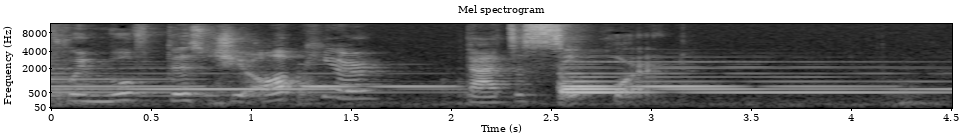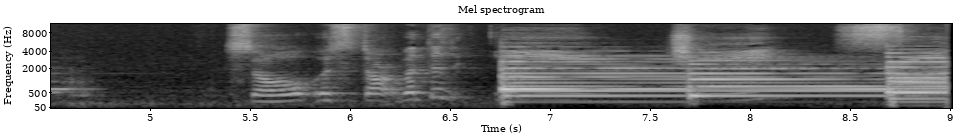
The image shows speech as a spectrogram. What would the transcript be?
If we move this G up here, that's a C chord. So we start with the E, G, C,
